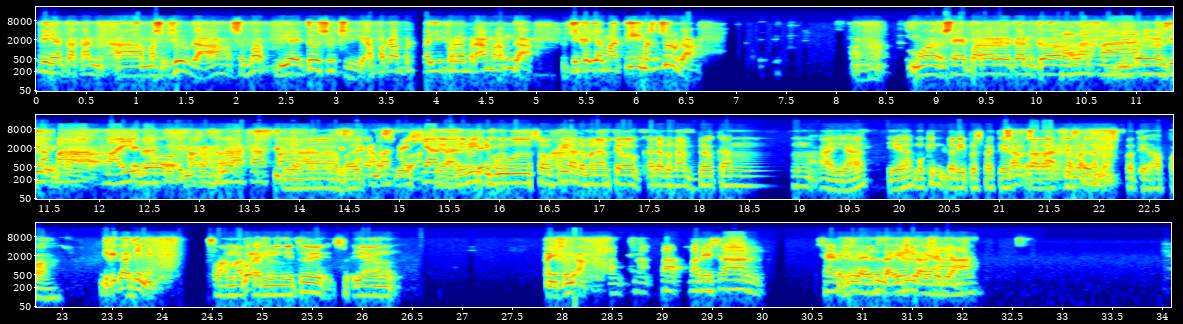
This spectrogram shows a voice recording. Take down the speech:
dinyatakan uh, masuk surga sebab dia itu suci. Apakah bayi pernah beramal? Enggak. Ketika ia mati masuk surga. Uh, mau saya paralelkan ke Alah, Pak. Bible nanti Islam, Pak, bayi Edo marah neraka, Pak. Ya, baik. Aisyah, ya, ini Ibu Sofi ada menampil ada menampilkan ayat ya, mungkin dari perspektif sabar, sabar, uh, sabar, sabar. seperti apa. Dikit lagi nih. Selamatan Boleh. itu yang oh, ya sudah. Pak, Pak, saya ya sudah, ya sudah, ya sudah, ya.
